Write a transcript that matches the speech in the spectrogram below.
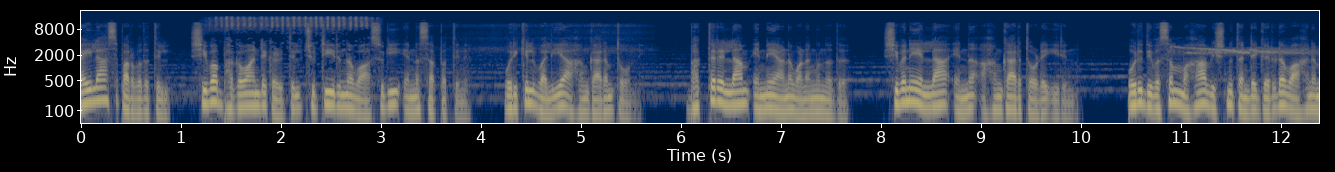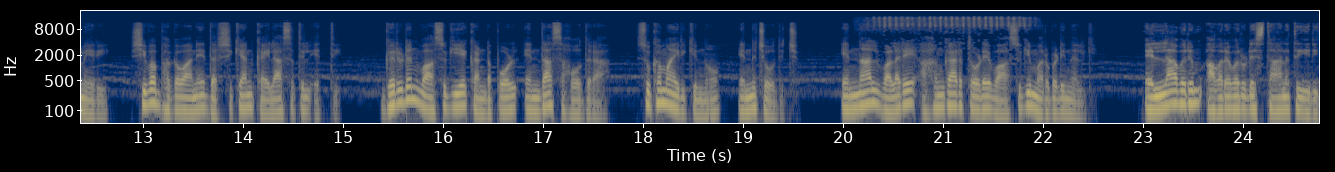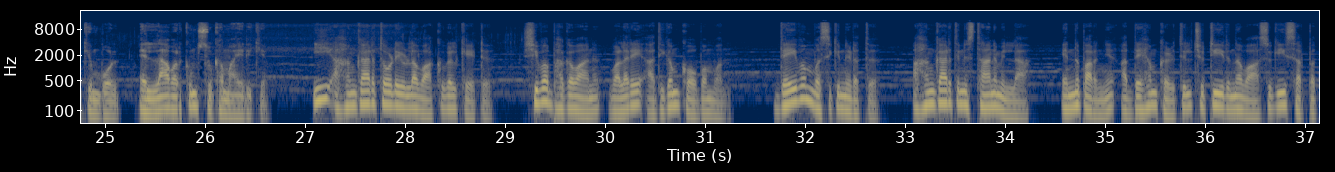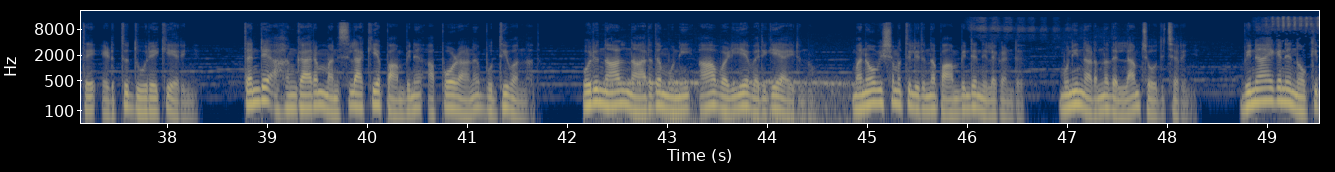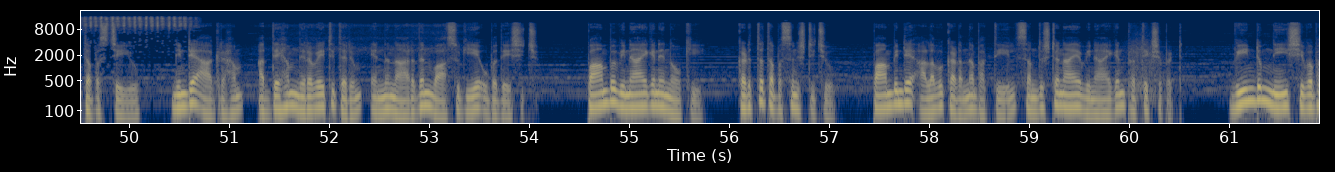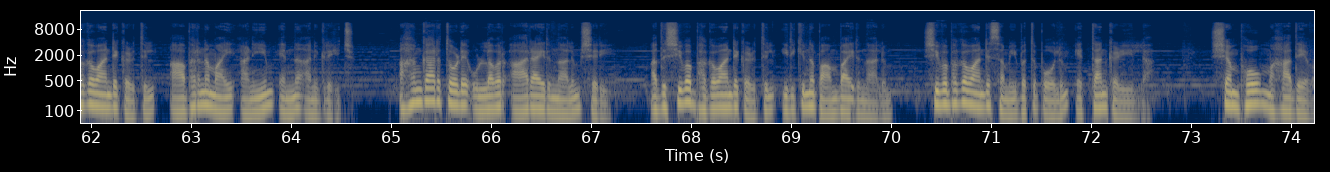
കൈലാസ പർവതത്തിൽ ശിവഭഗവാന്റെ കഴുത്തിൽ ചുറ്റിയിരുന്ന വാസുകി എന്ന സർപ്പത്തിന് ഒരിക്കൽ വലിയ അഹങ്കാരം തോന്നി. ഭക്തരെല്ലാം എന്നെയാണ് വണങ്ങുന്നത് ശിവനെയല്ല എന്ന് അഹങ്കാരത്തോടെ ഇരുന്നു. ഒരു ദിവസം മഹാവിഷ്ണു തന്റെ ഗരുഡവാഹനമേറി ശിവഭഗവാനെ ദർശിക്കാൻ കൈലാസത്തിൽ എത്തി. ഗരുഡൻ വാസുകിയെ കണ്ടപ്പോൾ എന്താ സഹോദര സുഖമായിരിക്കുന്നോ? എന്ന് ചോദിച്ചു. എന്നാൽ വളരെ അഹങ്കാരത്തോടെ വാസുകി മറുപടി നൽകി. എല്ലാവരും അവരവരുടെ സ്ഥാനത്ത് ഇരിക്കുമ്പോൾ എല്ലാവർക്കും സുഖമായിരിക്കും. ഈ അഹങ്കാരത്തോടെയുള്ള വാക്കുകൾ കേട്ട് ശിവഭഗവാന് വളരെ അധികം കോപം വന്നു. ദൈവം വസിക്കുന്നിടത്ത് അഹങ്കാരത്തിനു സ്ഥാനമില്ല എന്ന് പറഞ്ഞ് അദ്ദേഹം കഴുത്തിൽ ചുറ്റിയിരുന്ന വാസുകി സർപ്പത്തെ എടുത്ത് ദൂരേക്ക് എറിഞ്ഞു. തന്റെ അഹങ്കാരം മനസ്സിലാക്കിയ പാമ്പിന് അപ്പോഴാണ് ബുദ്ധി വന്നത്. ഒരു നാൾ നാരദ മുനി ആ വഴിയെ വരികയായിരുന്നു. മനോവിഷമത്തിലിരുന്ന പാമ്പിന്റെ നില കണ്ട് മുനി നടന്നതെല്ലാം ചോദിച്ചറിഞ്ഞു. വിനായകനെ നോക്കി തപസ് ചെയ്യൂ നിന്റെ ആഗ്രഹം അദ്ദേഹം നിറവേറ്റിത്തരും എന്ന് നാരദൻ വാസുകിയെ ഉപദേശിച്ചു. പാമ്പ് വിനായകനെ നോക്കി കടുത്ത തപസ്സനുഷ്ഠിച്ചു പാമ്പിന്റെ അളവ് കടന്ന ഭക്തിയിൽ സന്തുഷ്ടനായ വിനായകൻ പ്രത്യക്ഷപ്പെട്ടു. വീണ്ടും നീ ശിവഭഗവാന്റെ കഴുത്തിൽ ആഭരണമായി അണിയും എന്ന് അനുഗ്രഹിച്ചു. അഹങ്കാരത്തോടെ ഉള്ളവർ ആരായിരുന്നാലും ശരി. അത് ശിവഭഗവാന്റെ കഴുത്തിൽ ഇരിക്കുന്ന പാമ്പായിരുന്നാലും ശിവഭഗവാന്റെ സമീപത്ത് പോലും എത്താൻ കഴിയില്ല. ശംഭോ മഹാദേവ.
